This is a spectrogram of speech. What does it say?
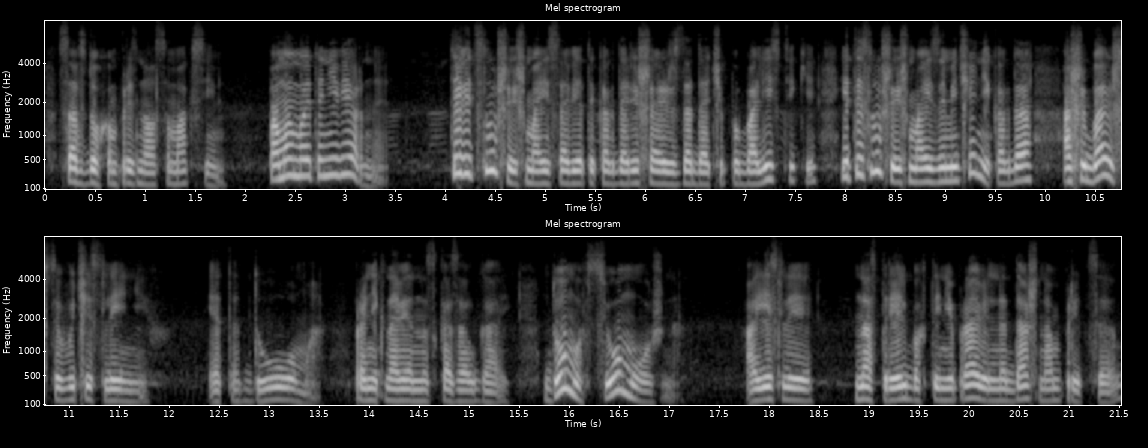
— со вздохом признался Максим. «По-моему, это неверное. Ты ведь слушаешь мои советы, когда решаешь задачи по баллистике, и ты слушаешь мои замечания, когда ошибаешься в вычислениях». «Это дома», — проникновенно сказал Гай. «Дома все можно. А если на стрельбах ты неправильно дашь нам прицел.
